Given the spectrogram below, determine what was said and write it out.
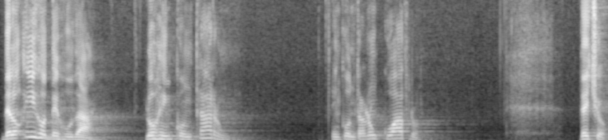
de los hijos de Judá. Los encontraron. Encontraron cuatro. De hecho,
